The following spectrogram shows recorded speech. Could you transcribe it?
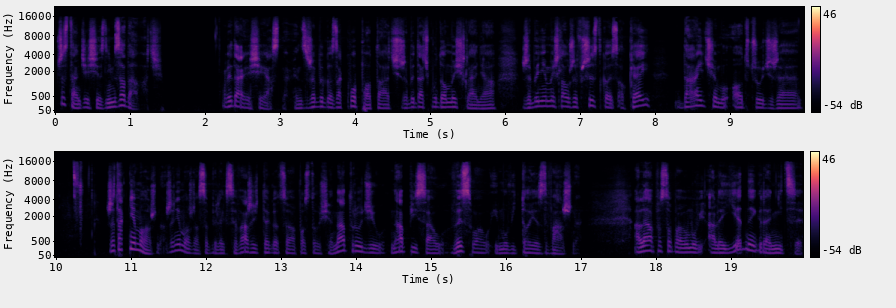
przestańcie się z nim zadawać. Wydaje się jasne, więc żeby go zakłopotać, żeby dać mu do myślenia, żeby nie myślał, że wszystko jest ok, dajcie mu odczuć, że, że tak nie można, że nie można sobie lekceważyć tego, co apostoł się natrudził, napisał, wysłał i mówi, to jest ważne. Ale apostoł Paweł mówi, ale jednej granicy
